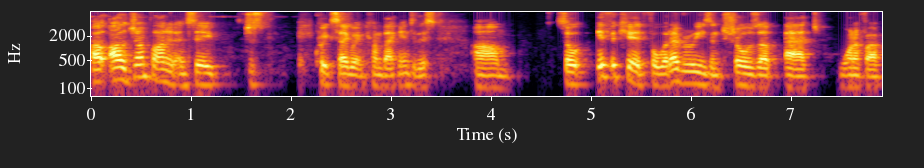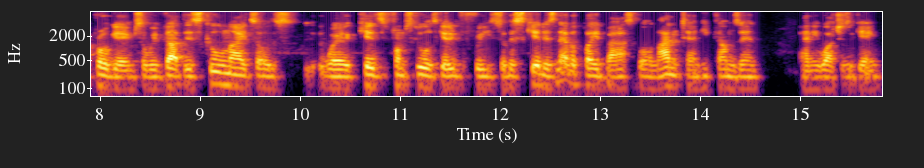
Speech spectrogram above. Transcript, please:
I'll, I'll jump on it and say just quick segue and come back into this. Um, so if a kid, for whatever reason, shows up at one of our pro games, so we've got these school nights or this, where kids from schools get it for free. So this kid has never played basketball, nine or ten. He comes in and he watches a game,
